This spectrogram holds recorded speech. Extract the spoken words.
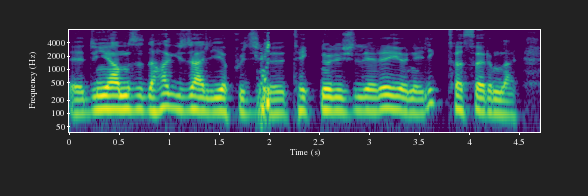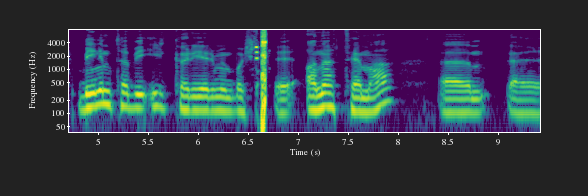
dünyamızı daha güzel yapıcı teknolojilere yönelik tasarımlar. Benim tabii ilk kariyerimin başı e, ana tema e, e,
